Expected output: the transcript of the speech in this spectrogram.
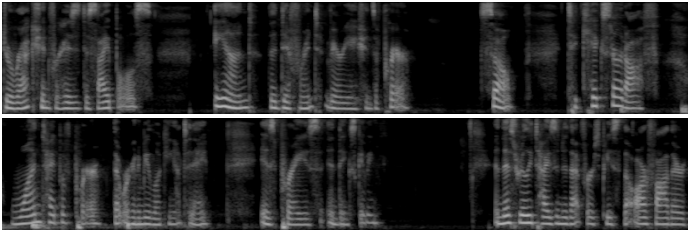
direction for his disciples and the different variations of prayer. So, to kickstart off, one type of prayer that we're going to be looking at today is praise and thanksgiving. And this really ties into that first piece the Our Father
